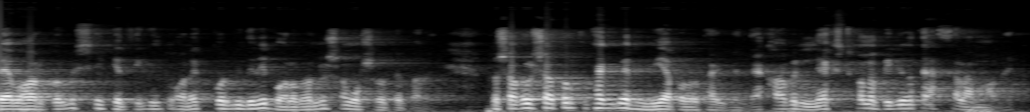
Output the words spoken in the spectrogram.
ব্যবহার করবে, সেক্ষেত্রে কিন্তু অনেক কর্মীদেরই বড় ধরনের সমস্যা হতে পারে। তো সকল সতর্ক থাকবেন, নিরাপদ থাকবেন। দেখা হবে নেক্সট কোনো ভিডিওতে আসসালামু আলাইকুম।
